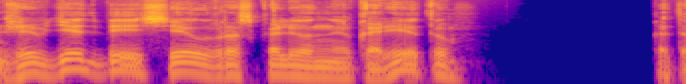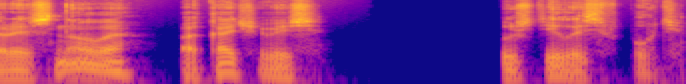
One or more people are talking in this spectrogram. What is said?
Джавдетбей сел в раскаленную карету, которая снова, покачиваясь, пустилась в путь.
